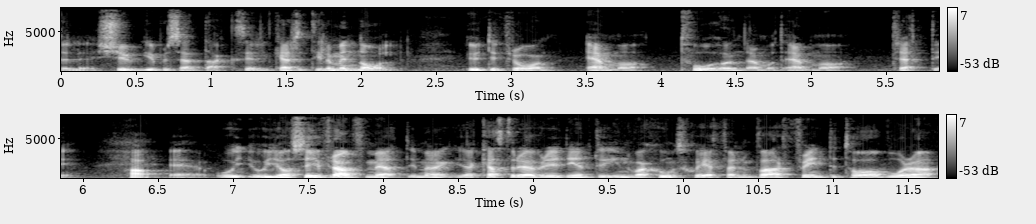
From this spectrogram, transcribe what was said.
eller 20% aktier, eller kanske till och med noll utifrån MA 200 mot MA 30. Ja. Eh, och, och, jag ser ju framför mig att, jag, menar, jag kastar över idén till innovationschefen. Varför inte ta våra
